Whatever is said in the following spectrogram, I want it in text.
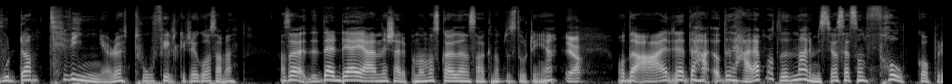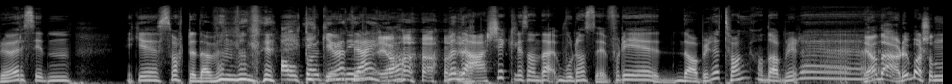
Hvordan tvinger du to fylker til å gå sammen? Altså, det er det jeg er nysgjerrig på nå. Nå skal jo den saken opp til Stortinget. Ja. Og det, er, det, her, og det her er på en måte det nærmeste vi har sett sånn folkeopprør siden ikke svartedauden, men ikke vet jeg. Ja. Men det er skikkelig sånn det, er- hvordan, Fordi da blir det tvang, og da blir det Ja, da er det jo bare sånn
